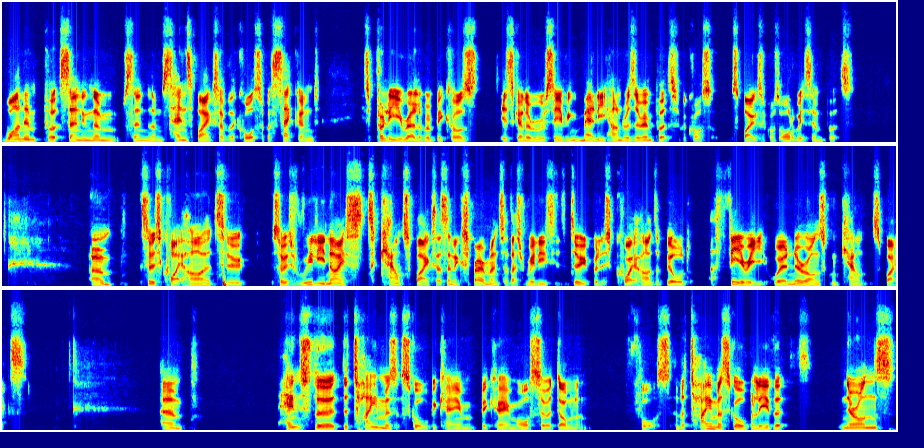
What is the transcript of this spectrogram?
one input sending them sending them 10 spikes over the course of a second is pretty irrelevant because it's going to be receiving many hundreds of inputs across spikes across all of its inputs. Um, so it's quite hard to so it's really nice to count spikes as an experimenter. That's really easy to do, but it's quite hard to build a theory where neurons can count spikes. Um, hence, the the timers at school became became also a dominant force. And the timer school believe that neurons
